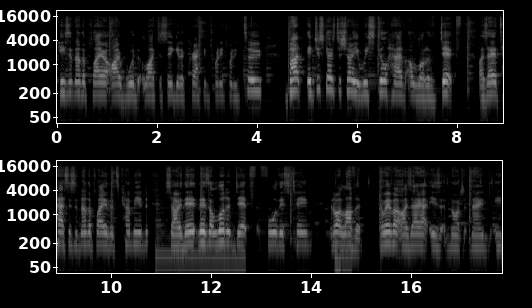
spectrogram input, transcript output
He's another player I would like to see get a crack in 2022. But it just goes to show you we still have a lot of depth. Isaiah Tass is another player that's come in. So there, there's a lot of depth for this team, and I love it. However, Isaiah is not named in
